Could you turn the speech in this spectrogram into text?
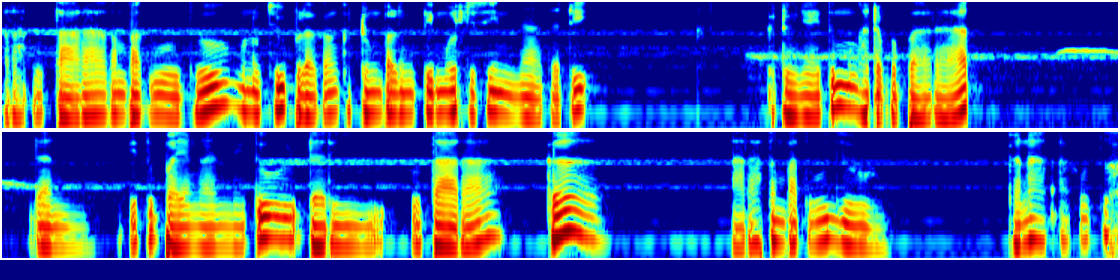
Arah utara tempat wudhu menuju belakang gedung paling timur di sini. Nah jadi gedungnya itu menghadap ke barat dan itu bayangan itu dari utara ke arah tempat wudhu. Karena aku tuh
